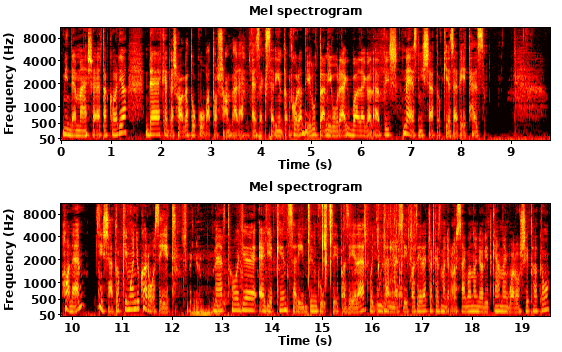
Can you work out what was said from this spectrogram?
minden más eltakarja, de kedves hallgatók, óvatosan vele, ezek szerint akkor a délutáni órákban legalábbis. Ne ezt nyissátok ki az ebédhez. Hanem nyissátok ki mondjuk a rozét. Igen. Mert hogy egyébként szerintünk úgy szép az élet, vagy úgy lenne szép az élet, csak ez Magyarországon nagyon ritkán megvalósítható,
